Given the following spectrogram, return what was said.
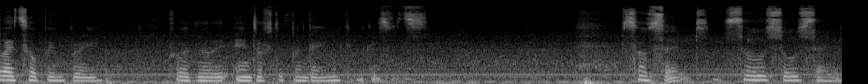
let's hope and pray for the end of the pandemic because it's so sad, so, so sad.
